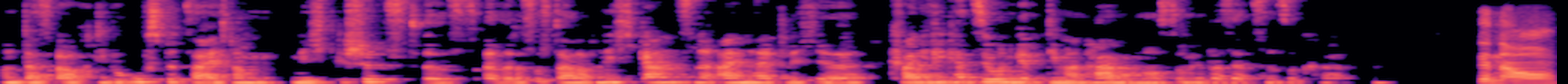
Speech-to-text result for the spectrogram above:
und dass auch die Berufsbezeichnung nicht geschützt ist. Also dass es da noch nicht ganz eine einheitliche Qualifikation gibt, die man haben muss, um übersetzen zu können. Genau,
